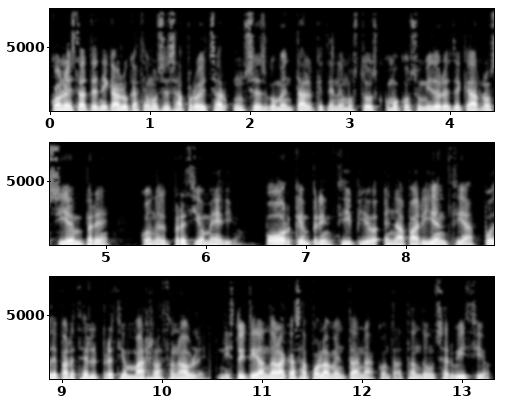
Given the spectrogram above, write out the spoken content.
Con esta técnica lo que hacemos es aprovechar un sesgo mental que tenemos todos como consumidores de quedarnos siempre con el precio medio. Porque en principio, en apariencia, puede parecer el precio más razonable. Ni estoy tirando la casa por la ventana contratando un servicio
